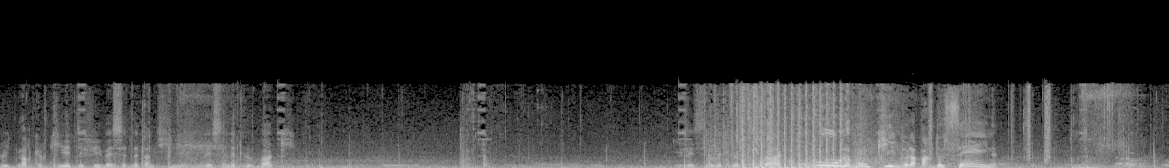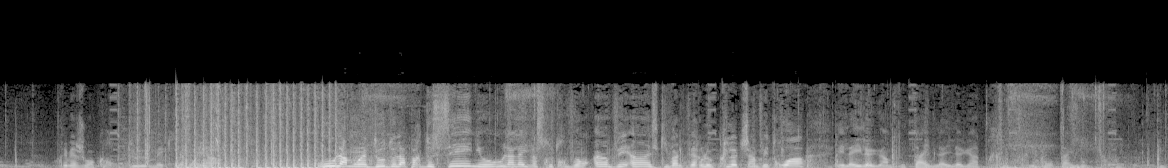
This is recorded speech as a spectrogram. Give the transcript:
Le hitmarker qui a été fait. Il va essayer de mettre un petit. Il va essayer de mettre le back. Il va essayer de mettre le back. Ouh, le bon kill de la part de Sane Très bien joué, encore deux mecs, il y a moyen. Ouh la moins 2 de la part de Seigne Ouh là là il va se retrouver en 1v1 Est-ce qu'il va le faire le clutch 1v3 Et là il a eu un bon time là Il a eu un très très bon time Donc du coup il peut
